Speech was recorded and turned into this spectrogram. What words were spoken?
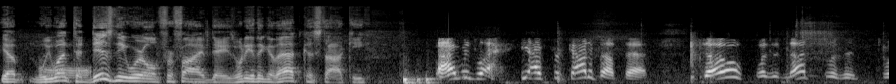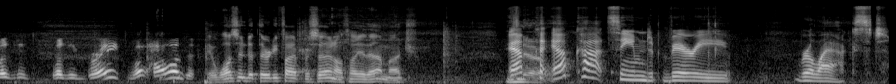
Yep, we went to Disney World for five days. What do you think of that, Costaki? I was like, yeah, I forgot about that. So, was it nuts? Was it was it was it great? What, how was it? It wasn't at 35%, I'll tell you that much. Epcot, Epcot seemed very relaxed.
